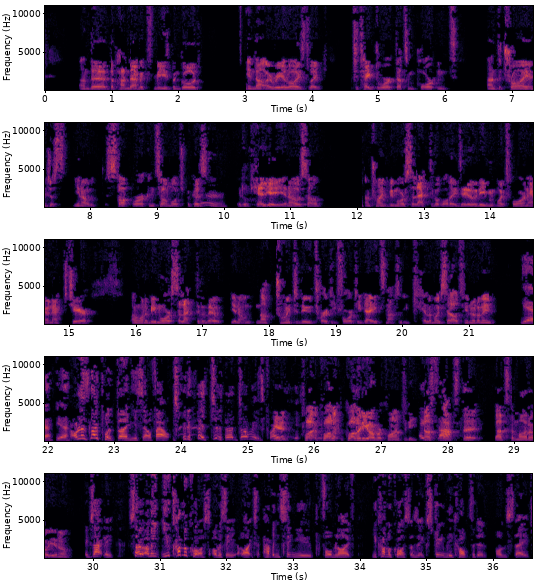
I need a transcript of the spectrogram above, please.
and the the pandemic for me has been good in that I realised like to take the work that's important and to try and just you know stop working so much because Hmm. it'll kill you, you know. So I'm trying to be more selective at what I do, and even with my tour now next year. I want to be more selective about, you know, not trying to do 30, 40 dates and absolutely killing myself. You know what I mean? Yeah, yeah. Oh, there's no point burning yourself out. Do you know what I mean? It's crazy. Yeah. Qua- quali- quality over quantity. That's, that's the, that's the motto, you know? Exactly. So, I mean, you come across, obviously, like having seen you perform live, you come across as extremely confident on stage.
